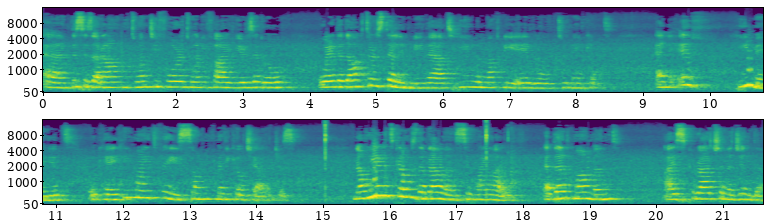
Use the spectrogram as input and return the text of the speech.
Uh, this is around 24, 25 years ago, where the doctors telling me that he will not be able to make it. And if he made it, okay, he might face some medical challenges. Now here it comes the balance in my life. At that moment, I scratch an agenda,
